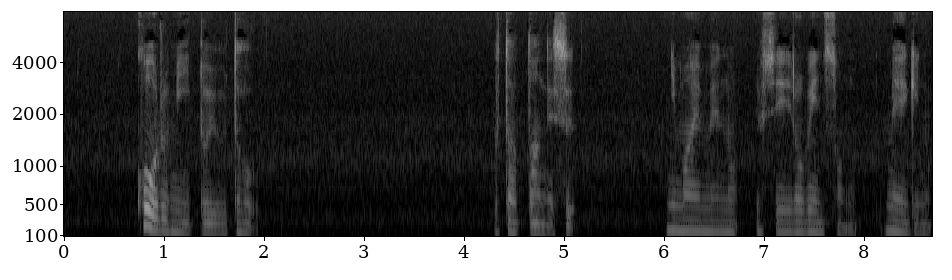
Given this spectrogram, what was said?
「Call Me」という歌を歌ったんです。2枚目の吉井ロビンソン名義の。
